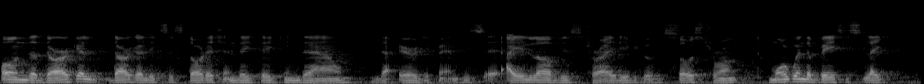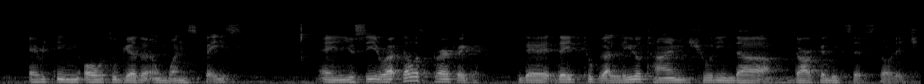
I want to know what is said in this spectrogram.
on the dark dark elixir storage, and they taking down the air defense. It's, I love this Tridey because it's so strong. More when the base is like everything all together in one space. And you see, right, that was perfect. They, they took a little time shooting the dark elixir storage.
